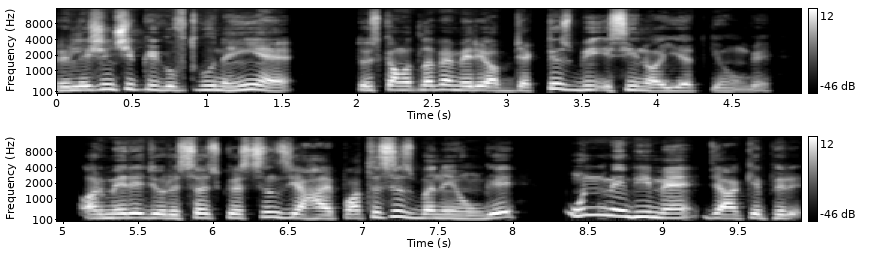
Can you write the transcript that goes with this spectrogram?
रिलेशनशिप की गुफ्तु नहीं है तो इसका मतलब है मेरे ऑब्जेक्टिव्स भी इसी नौीयत के होंगे और मेरे जो रिसर्च क्वेश्चंस या हाइपोथेसिस बने होंगे, उनमें भी मैं जाके फिर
